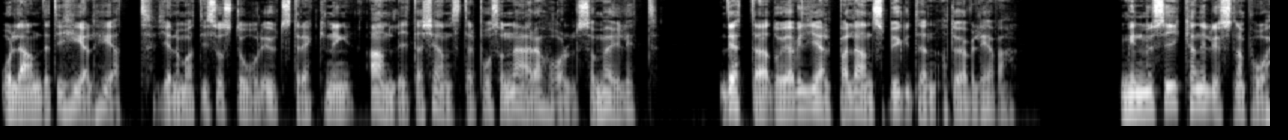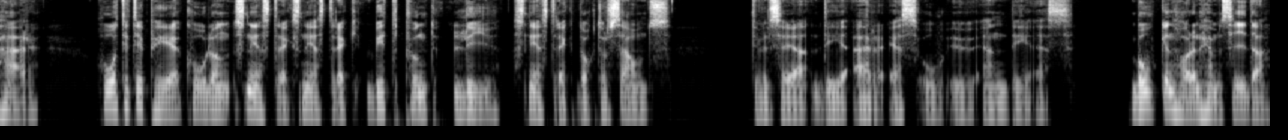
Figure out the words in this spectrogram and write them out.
och landet i helhet genom att i så stor utsträckning anlita tjänster på så nära håll som möjligt. Detta då jag vill hjälpa landsbygden att överleva. Min musik kan ni lyssna på här http kolon bit.ly drsounds det vill säga DRSOUNDS. Boken har en hemsida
